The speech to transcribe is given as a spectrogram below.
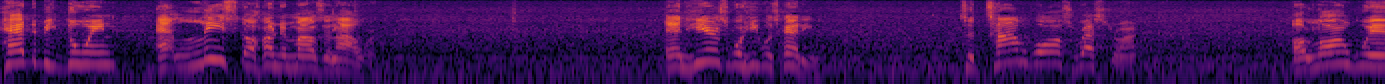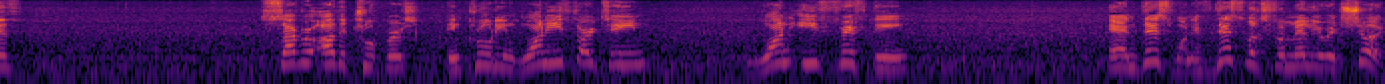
Had to be doing at least 100 miles an hour. And here's where he was heading to Tom Wahl's restaurant, along with several other troopers, including one E13, one E15, and this one. If this looks familiar, it should.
